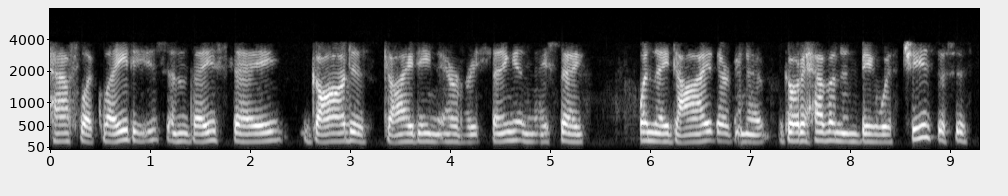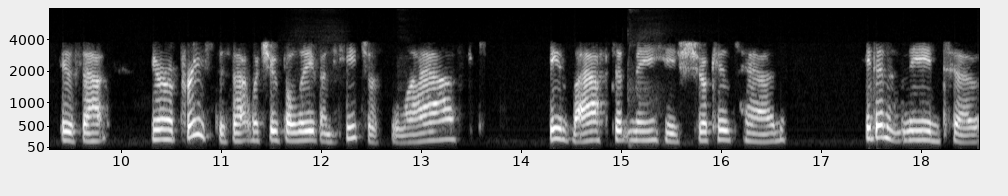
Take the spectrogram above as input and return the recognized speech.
Catholic ladies and they say God is guiding everything and they say when they die they're going to go to heaven and be with Jesus. Is is that you're a priest? Is that what you believe? And he just laughed. He laughed at me. He shook his head he didn't need to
